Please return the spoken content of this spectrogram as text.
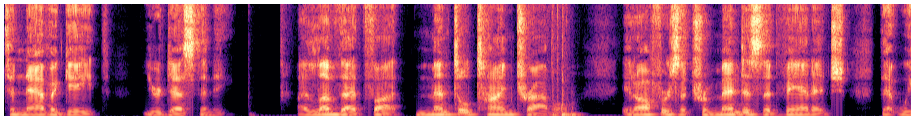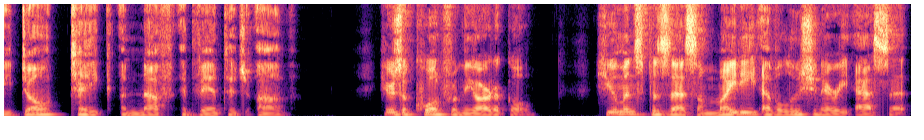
to Navigate Your Destiny. I love that thought. Mental time travel. It offers a tremendous advantage that we don't take enough advantage of. Here's a quote from the article Humans possess a mighty evolutionary asset,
